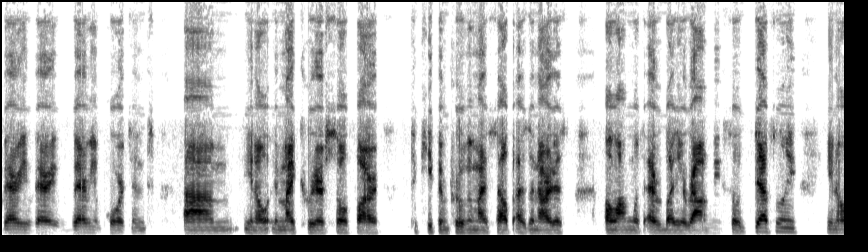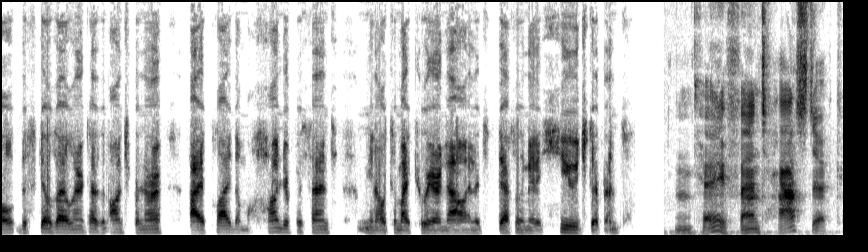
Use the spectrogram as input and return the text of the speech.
very, very, very important. Um, you know, in my career so far to keep improving myself as an artist along with everybody around me. So definitely, you know, the skills I learned as an entrepreneur, I applied them 100%, you know, to my career now, and it's definitely made a huge difference. Okay, fantastic.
